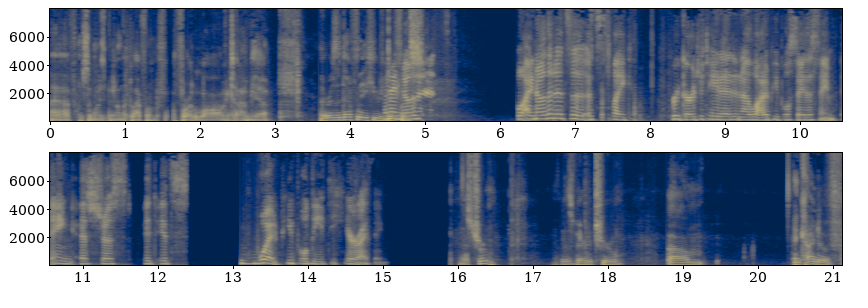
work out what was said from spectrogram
uh, from someone who's been on the platform f- for a long time. Yeah, there is a definitely a huge And I know difference. that it's, well, I know that it's a it's like regurgitated, and a lot of people say the same thing. It's just it, it's what people need to hear. I think. That's true. That is very true. Um, and kind of,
